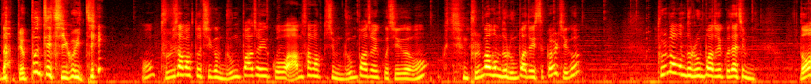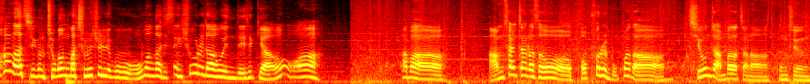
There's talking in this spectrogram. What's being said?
나 몇 번째 지고 있지? 어? 불사막도 지금 룸 빠져 있고 암사막도 지금 룸 빠져 있고 지금 어? 지금 불마검도 룸 빠져 있을 걸 지금? 불마검도 룸 빠져 있고 내가 지금 너 하나 지금 조각 맞춤 해주려고 오만 가지 생 쇼를 다 하고 있는데 이 새끼야 어? 와 봐봐 암살자라서 버프를 못 받아. 지 혼자 안 받았잖아 공증.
